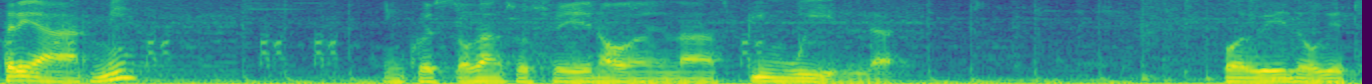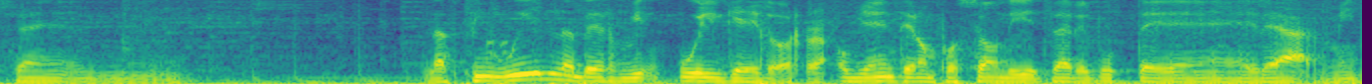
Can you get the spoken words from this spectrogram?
tre armi in questo caso sceglierò la spin wheel. Poi vedo che c'è mm, la spin wheel per wheel gator. Ovviamente non possiamo utilizzare tutte le armi.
